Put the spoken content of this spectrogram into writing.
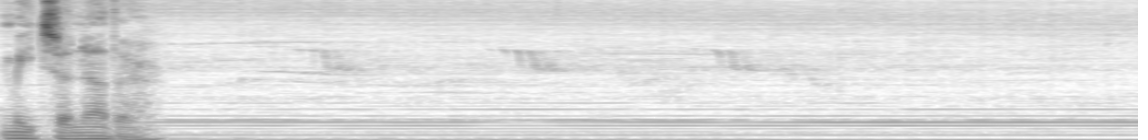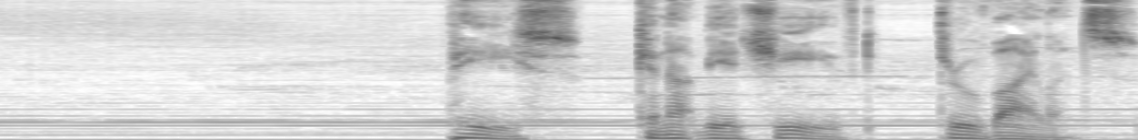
meets another. Peace cannot be achieved through violence.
